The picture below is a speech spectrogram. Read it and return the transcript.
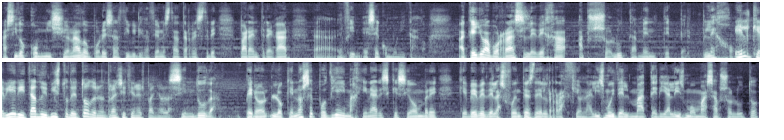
ha sido comisionado por esa civilización extraterrestre para entregar, en fin, ese comunicado. Aquello a Borrás le deja absolutamente perplejo. Él que había editado y visto de todo en la transición española. Sin duda, pero lo que no se podía imaginar es que ese hombre que bebe de las fuentes del racionalismo y del materialismo más absoluto,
